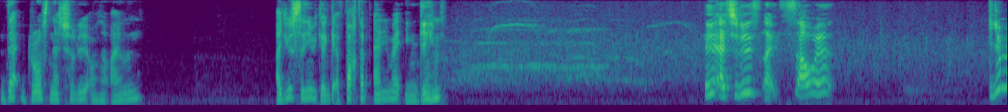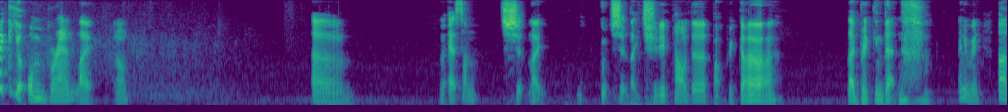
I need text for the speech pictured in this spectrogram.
that grows naturally on the island. Are you saying we can get fucked up anime in game? Can you actually like sell it? Can you make it your own brand, like you know? Um, add some shit like good shit like chili powder, paprika, like Breaking Bad. anyway, uh,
